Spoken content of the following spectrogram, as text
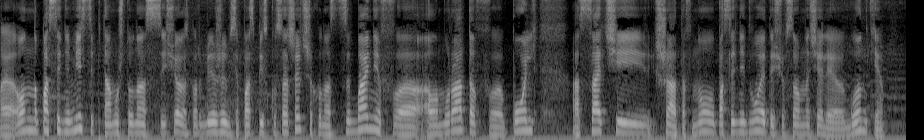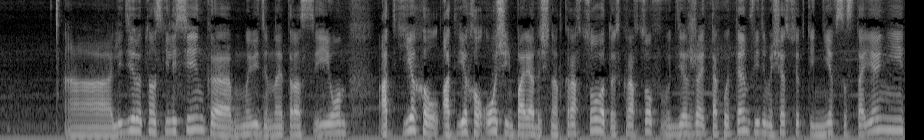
Э, Он на последнем месте, потому что у нас, еще раз пробежимся по списку сошедших, у нас Цыбанев, э, Аламуратов, э, Поль, Асачи, Шатов. Ну, последние двое это еще в самом начале гонки. А, лидирует у нас Елисеенко, мы видим на этот раз, и он отъехал, отъехал очень порядочно от Кравцова, то есть Кравцов держать такой темп, видимо, сейчас все-таки не в состоянии.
